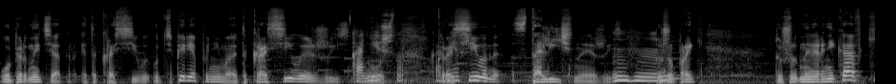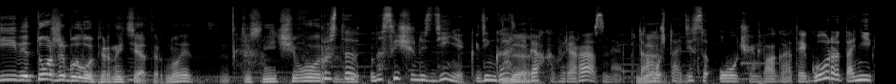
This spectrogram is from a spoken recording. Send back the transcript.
оперный театр. Это красиво. Вот теперь я понимаю, это красивая жизнь. Конечно, Вот. конечно. Красивая столичная жизнь. Мгм. Тоже про... Потому что наверняка в Киеве тоже был оперный театр, но это- то есть ничего... Просто насыщенность денег, деньгами, Да. мягко говоря, разная. Потому Да. что Одесса очень богатый город. Они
